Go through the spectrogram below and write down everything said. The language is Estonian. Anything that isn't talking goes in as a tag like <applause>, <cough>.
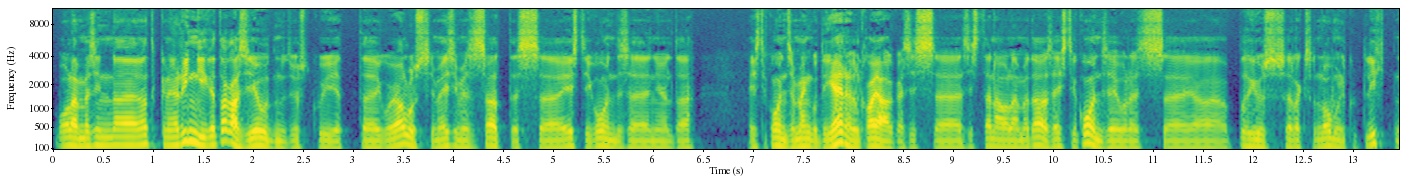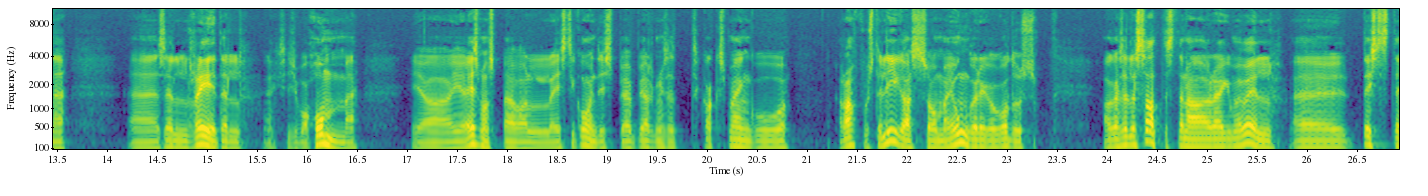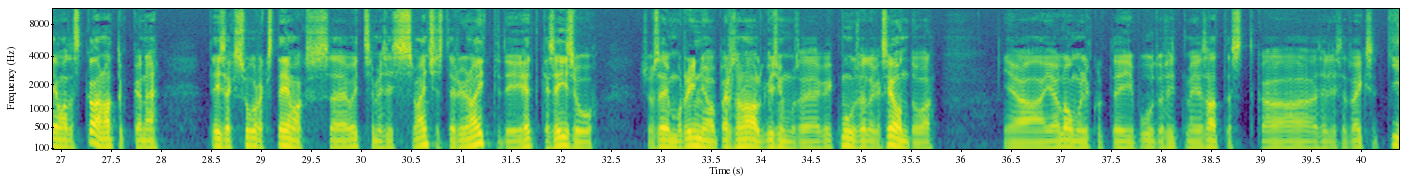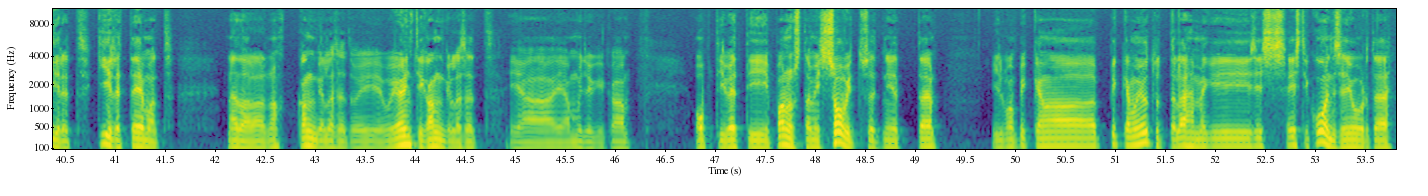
oleme siin äh, natukene ringiga tagasi jõudnud justkui, et äh, kui alustasime esimeses saates äh, Eesti koondise nii-öelda, Eesti koondise mängude järelkajaga, siis, siis täna oleme taas Eesti koondise juures ja põhjus selleks on loomulikult lihtne. sel reedel ehk siis juba homme ja, ja esmaspäeval Eesti koondis peab järgmised kaks mängu rahvuste liigas Soome ja Ungariga kodus. aga selles saates täna räägime veel teistest teemadest ka natukene teiseks suureks teemaks äh, võtsime siis Manchester Unitedi hetkeseisu, Jose Murillo personaalküsimuse ja kõik muu sellega seonduva. ja, ja loomulikult ei puudu siit meie saatest ka sellised väiksed kiired, kiired teemad, nädala noh, kangelased või, või antikangelased ja, ja muidugi ka OpTibeti panustamissoovitused, nii et äh, ilma pikema, pikema jututa lähemegi siis Eesti koondise juurde.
